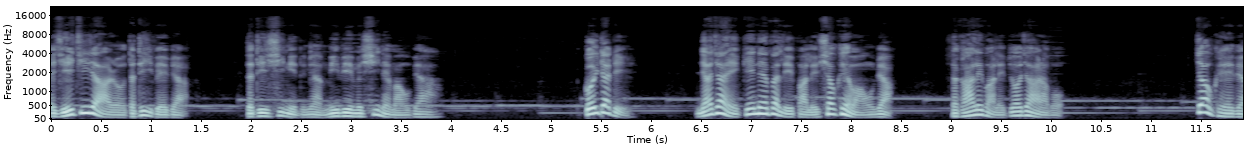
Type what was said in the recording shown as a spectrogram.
အရေးကြီးတာကတော့တတိပဲဗျတတိရှိနေသမျှမီးပြေမရှိနိုင်ပါဘူးဗျာကိုကြီးတက်ဒီညကြရင်ကင်းတဲ့ဘက်လေးပါလေရှောက်ခဲ့ပါအောင်ဗျစကားလေးပါလေပြောကြရတာပေါ့ကြောက်ခဲဗျ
